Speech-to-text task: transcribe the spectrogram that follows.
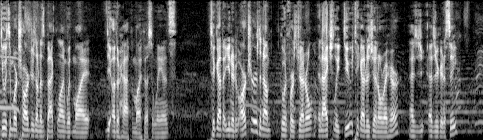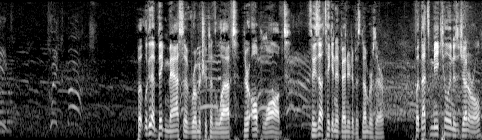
doing some more charges on his back line with my the other half of my Thessalians. Took out that unit of archers, and I'm going for his general. And I actually do take out his general right here, as you, as you're going to see. But look at that big mass of Roman troops on the left. They're all blobbed, so he's not taking advantage of his numbers there. But that's me killing his general.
